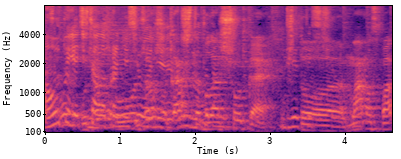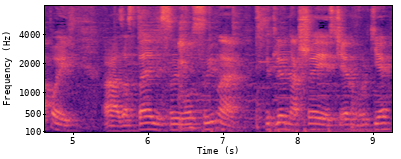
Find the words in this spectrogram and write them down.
а вот я У читала У про нее сегодня. Что-то была шутка, 2000 что мама с папой а, заставили своего сына с петлей на шее, с членом в руке,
